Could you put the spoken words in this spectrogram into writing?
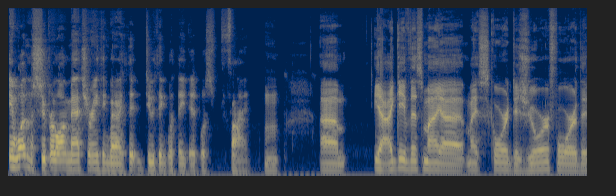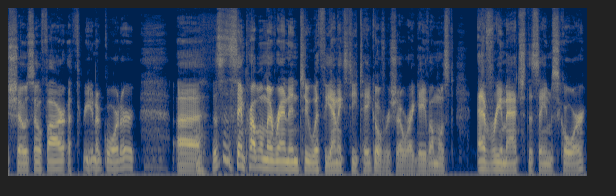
it wasn't a super long match or anything, but I th- do think what they did was fine. Um, yeah, I gave this my uh my score de jour for this show so far, a three and a quarter. Uh, this is the same problem I ran into with the NXT Takeover show, where I gave almost every match the same score.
